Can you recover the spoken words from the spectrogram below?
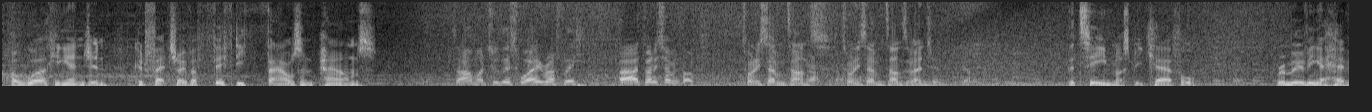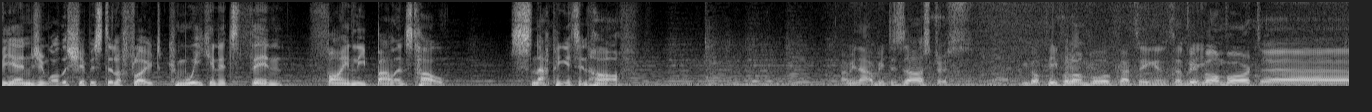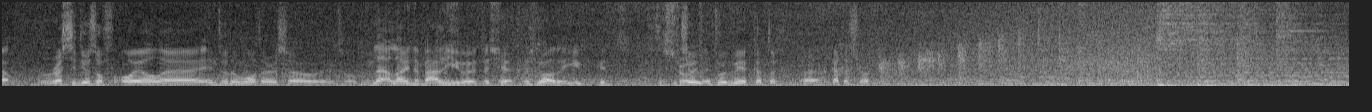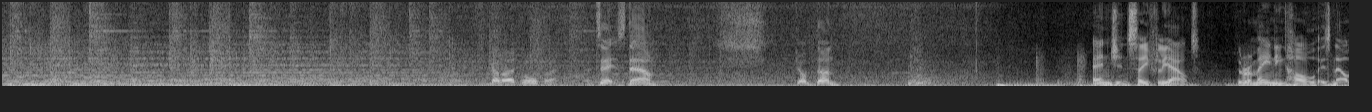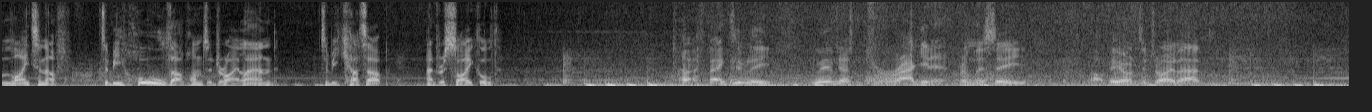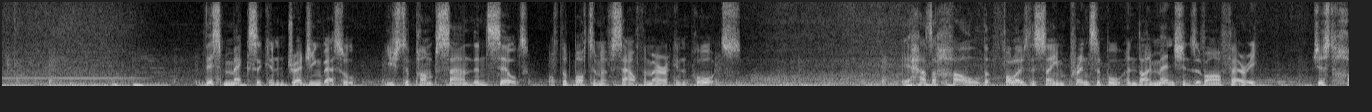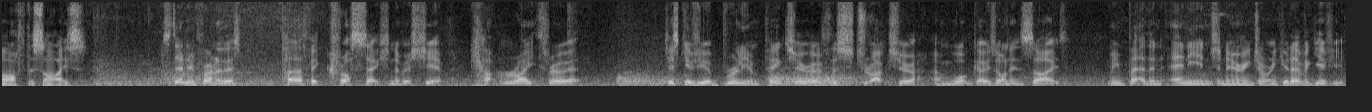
A working engine could fetch over £50,000. So how much of this weigh, roughly? Uh, 27 tons. 27 tons. Yeah, yeah. 27 tons of engine. Yeah. The team must be careful. Removing a heavy engine while the ship is still afloat can weaken its thin, finely balanced hull, snapping it in half. I mean, that would be disastrous. You've got people on board cutting and suddenly... People on board, uh, residues of oil uh, into the water, so it be... Let alone the value of the ship as well that you could It, destroy. should, it would be a cat- uh, catastrophe. Kan uitlopen, hè? That's it, it's down. Job done. Engine safely out, the remaining hull is now light enough to be hauled up onto dry land, to be cut up and recycled. Effectively, we're just dragging it from the sea up here onto dry land. This Mexican dredging vessel used to pump sand and silt off the bottom of South American ports. It has a hull that follows the same principle and dimensions of our ferry, just half the size. Stood in front of this perfect cross-section of a ship, cut right through it. Just gives you a brilliant picture of the structure and what goes on inside. I mean, better than any engineering drawing could ever give you.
